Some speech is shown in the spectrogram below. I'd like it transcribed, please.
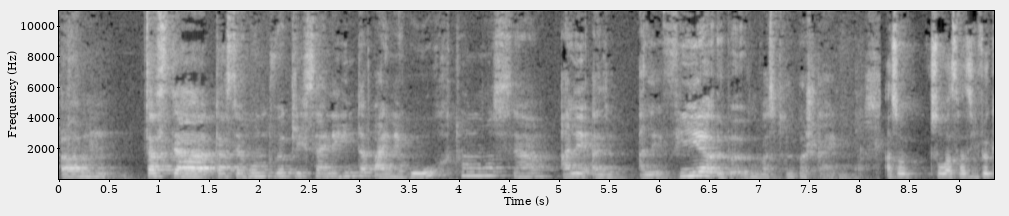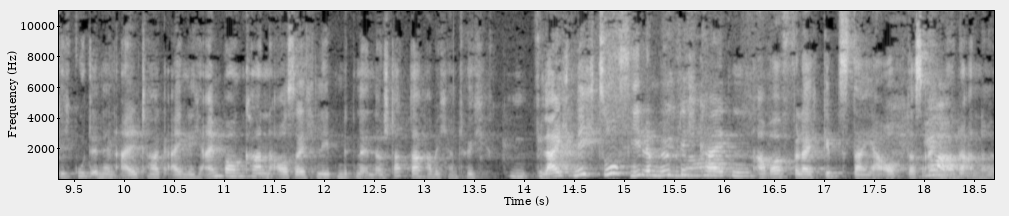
ähm, dass der, dass der Hund wirklich seine Hinterbeine hoch tun muss, ja, alle, also alle vier über irgendwas drüber steigen muss. Also sowas, was ich wirklich gut in den Alltag eigentlich einbauen kann, außer ich lebe mitten in der Stadt, da habe ich natürlich vielleicht nicht so viele genau. Möglichkeiten, genau. aber vielleicht gibt es da ja auch das ja, eine oder andere.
